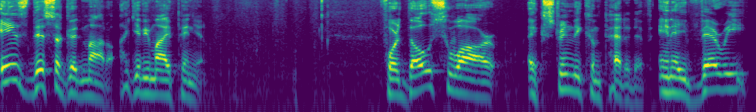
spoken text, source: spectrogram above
is this a good model? I give you my opinion. For those who are extremely competitive in a very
